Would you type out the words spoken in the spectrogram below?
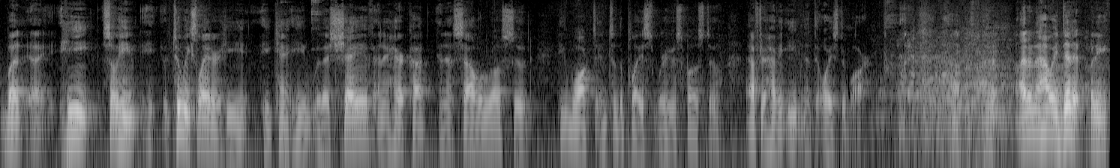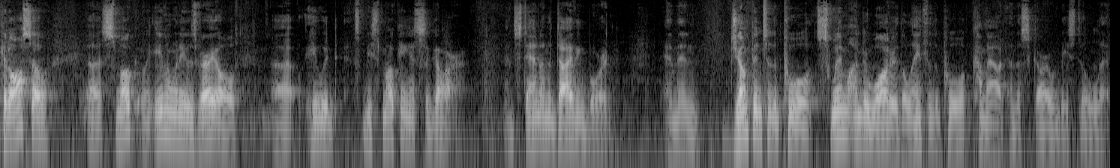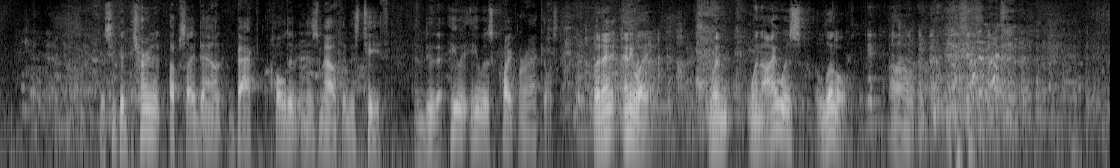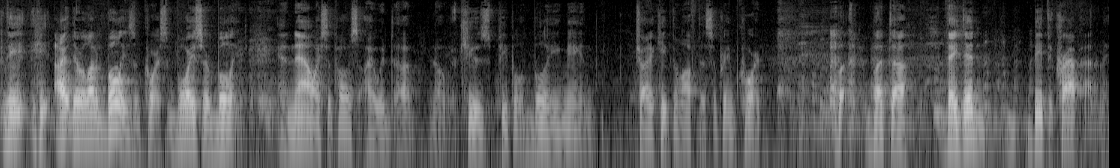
but uh, he so he, he, two weeks later he he came he with a shave and a haircut and a Savile Row suit he walked into the place where he was supposed to after having eaten at the oyster bar. I, don't, I, don't, know how he did it, but he could also uh, smoke even when he was very old. Uh, he would be smoking a cigar and stand on the diving board and then jump into the pool, swim underwater the length of the pool, come out, and the cigar would be still lit because he could turn it upside down, back, hold it in his mouth and his teeth, and do that. He, he was quite miraculous. But any, anyway, when, when I was little, uh, the, he, I, there were a lot of bullies, of course. Boys are bullied. And now I suppose I would uh, you know, accuse people of bullying me and try to keep them off the Supreme Court. But, but uh, they did beat the crap out of me.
